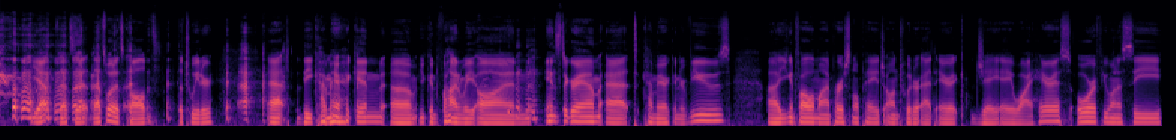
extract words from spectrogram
yep, that's it. That's what it's called. The tweeter at the Chimerican. Um, you can find me on Instagram at Chimerican Reviews. Uh, you can follow my personal page on Twitter at Eric J A Y Harris. Or if you want to see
